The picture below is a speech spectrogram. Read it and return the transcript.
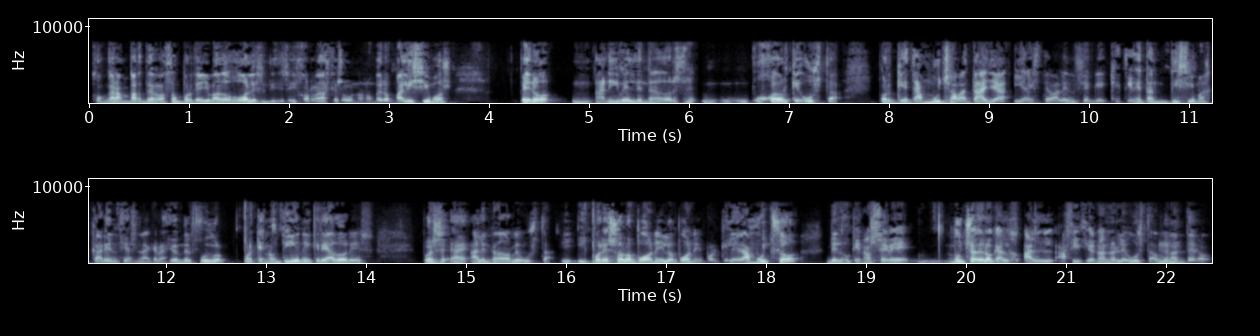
con gran parte de razón, porque lleva dos goles en 16 jornadas, que son unos números malísimos. pero mm, a nivel de entrenador es un, jugador que gusta, porque da mucha batalla y a este Valencia que tiene tantísimas carencias en la creación del fútbol, porque no tiene creadores, pues a- al entrenador le gusta. Y, y por eso lo pone y lo pone, porque le da mucho de lo que no se ve, mucho de lo que al, al aficionado no le gusta a un Mm. delantero.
